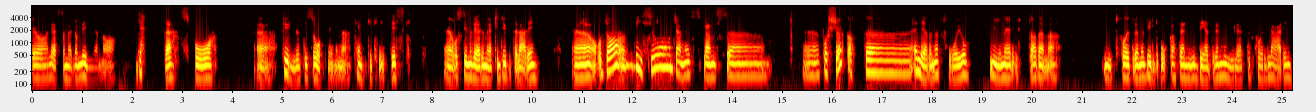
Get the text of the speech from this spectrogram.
til å lese mellom linjene og gjette, spå, eh, fylle ut disse åpningene, tenke kritisk eh, og stimulere mer til dybdelæring. Og da viser jo Janice eh, forsøk at elevene får jo mye mer ut av denne utfordrende bildeboka. At den gir bedre muligheter for læring.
